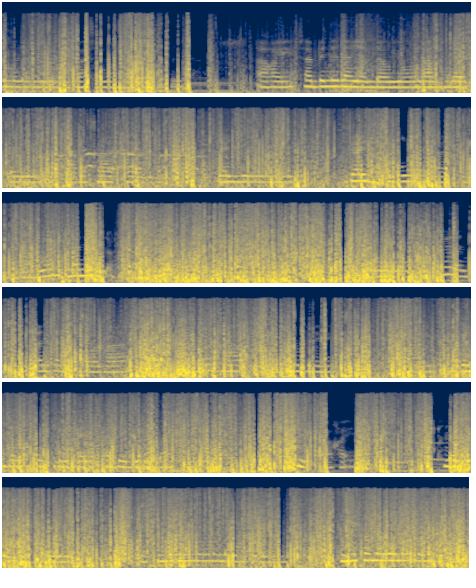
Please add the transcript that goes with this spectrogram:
simulan mo yung magbasa ng Bible. Okay, sabi nila yan daw yung love letter nila para sa atin. Yan yung guide sa buhay natin. Diba? Manual of life. Okay. Number two, prayer. Simulan mong manalangin. Hindi ka marunong manalangin.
